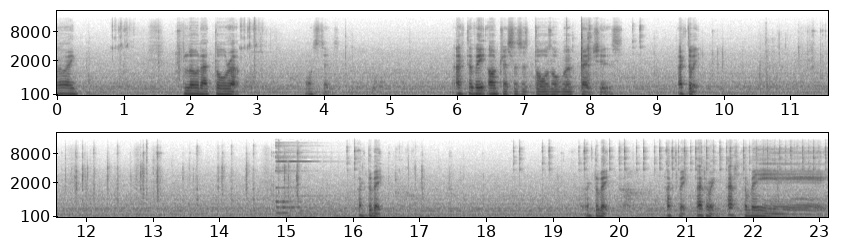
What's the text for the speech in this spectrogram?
How do I blow that door up? What's this? Activate objects such as doors or workbenches. Activate. Activate. Activate. Activate. Activate. Activate.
